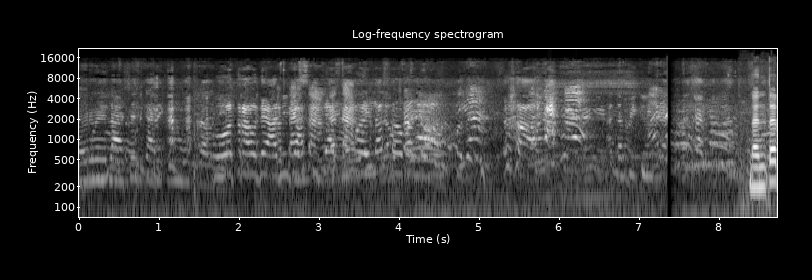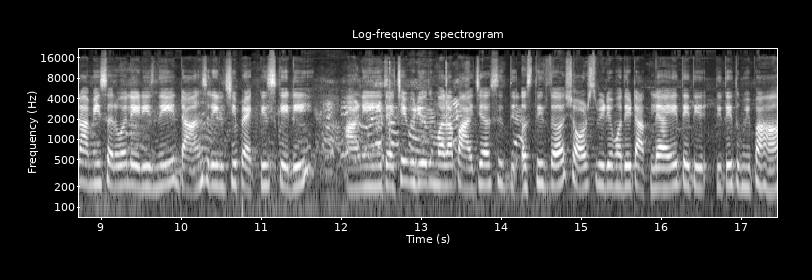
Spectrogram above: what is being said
दरवेळेला असेच कार्यक्रम होत राहू होत राहू दे आणि जास्तीत जास्त महिला सहभागी व्हा. नंतर आम्ही सर्व लेडीजनी डान्स रीलची प्रॅक्टिस केली आणि त्याचे व्हिडिओ तुम्हाला पाहिजे असतील असतील तर शॉर्ट्स व्हिडिओमध्ये टाकले आहे. ते तिथे तुम्ही पहा.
